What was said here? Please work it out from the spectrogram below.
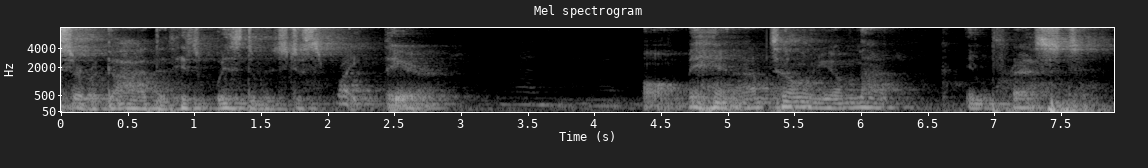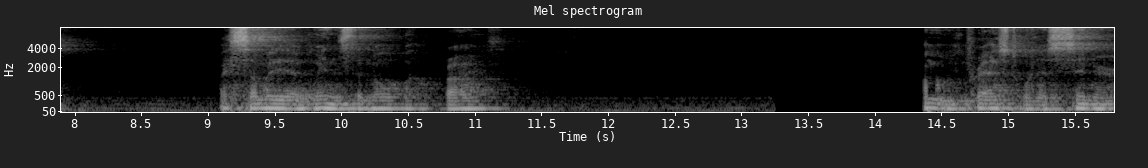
serve a God that his wisdom is just right there. Oh man, I'm telling you, I'm not impressed by somebody that wins the Nobel Prize. I'm impressed when a sinner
